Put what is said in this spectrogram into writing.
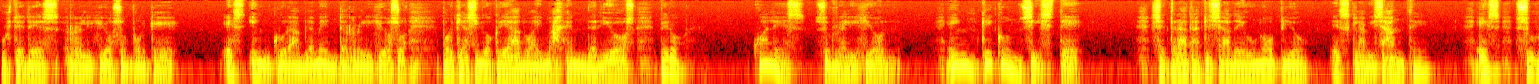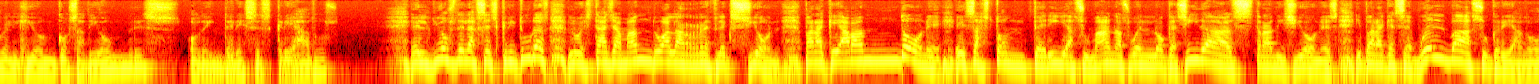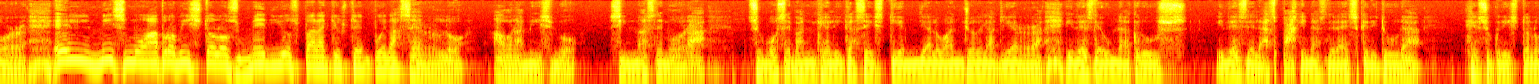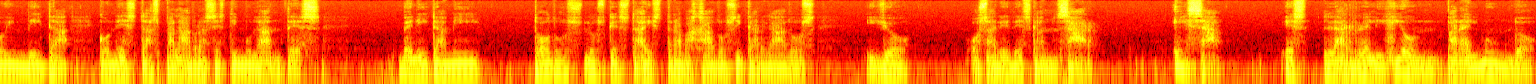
Usted es religioso porque es incurablemente religioso, porque ha sido creado a imagen de Dios. Pero, ¿cuál es su religión? ¿En qué consiste? ¿Se trata quizá de un opio esclavizante? ¿Es su religión cosa de hombres o de intereses creados? El Dios de las Escrituras lo está llamando a la reflexión para que abandone esas tonterías humanas o enloquecidas tradiciones y para que se vuelva a su Creador. Él mismo ha provisto los medios para que usted pueda hacerlo ahora mismo, sin más demora. Su voz evangélica se extiende a lo ancho de la tierra y desde una cruz y desde las páginas de la Escritura Jesucristo lo invita con estas palabras estimulantes. Venid a mí todos los que estáis trabajados y cargados, y yo os haré descansar. Esa es la religión para el mundo.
